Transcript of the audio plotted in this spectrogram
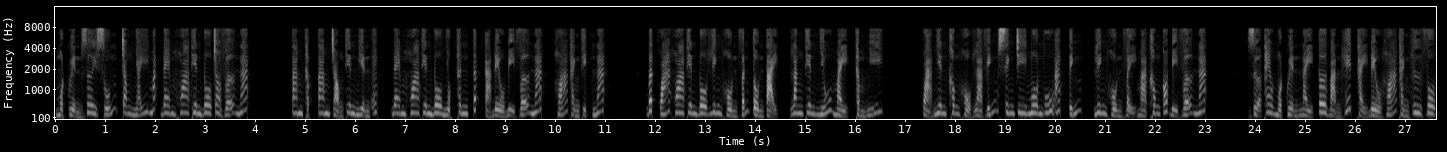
Một quyền rơi xuống trong nháy mắt đem hoa thiên đô cho vỡ nát. Tam thập tam trọng thiên nghiền ép, đem hoa thiên đô nhục thân tất cả đều bị vỡ nát, hóa thành thịt nát. Bất quá hoa thiên đô linh hồn vẫn tồn tại, lăng thiên nhíu mày, thầm nghĩ. Quả nhiên không hổ là vĩnh sinh chi môn vũ áp tính, linh hồn vậy mà không có bị vỡ nát. Dựa theo một quyền này cơ bản hết thảy đều hóa thành hư vô,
